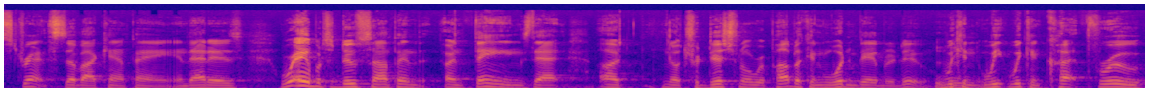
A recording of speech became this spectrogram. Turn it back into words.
strengths of our campaign, and that is we're able to do something and things that a you know, traditional Republican wouldn't be able to do. Mm-hmm. We can we, we can cut through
